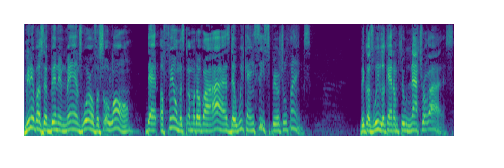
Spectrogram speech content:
Many of us have been in man's world for so long that a film is coming over our eyes that we can't see spiritual things because we look at them through natural eyes.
